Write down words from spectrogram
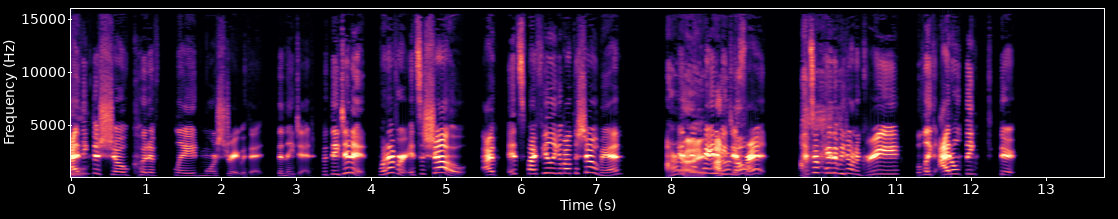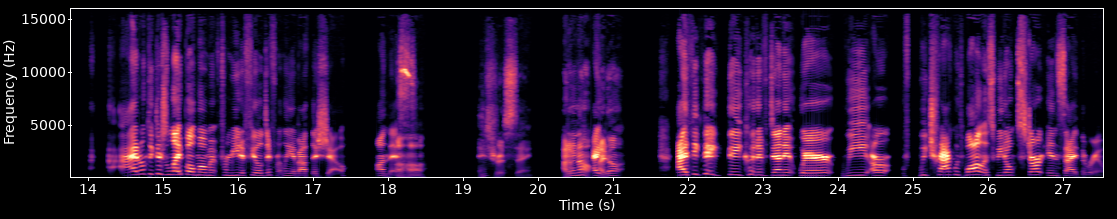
I think the show could have played more straight with it than they did, but they didn't. Whatever, it's a show. I it's my feeling about the show, man. All It's right. okay to I be don't know. different. It's okay that we don't agree, but like I don't think there. I- don't think there's a light bulb moment for me to feel differently about this show on this. Uh huh. Interesting. I don't know. I- I, don't. I think they they could have done it where we are we track with Wallace. We don't start inside the room.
